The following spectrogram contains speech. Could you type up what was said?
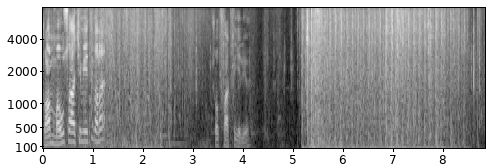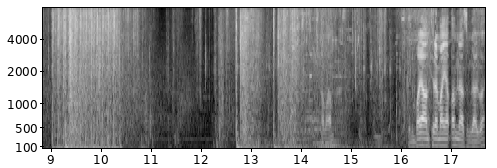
Şu an mouse hakimiyeti bana çok farklı geliyor. Tamam. Benim bayağı antrenman yapmam lazım galiba.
